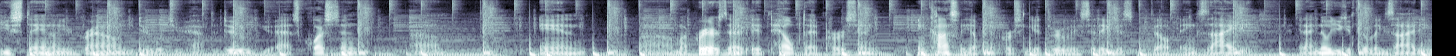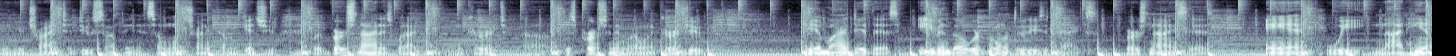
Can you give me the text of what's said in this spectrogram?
You stand on your ground. You do what you have to do. You ask questions, um, and my prayer is that it helped that person and constantly helping that person get through. They said they just felt anxiety. And I know you can feel anxiety when you're trying to do something and someone's trying to come against you. But verse 9 is what I encourage uh, this person and what I want to encourage you. Nehemiah did this. Even though we're going through these attacks, verse 9 says, and we, not him,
